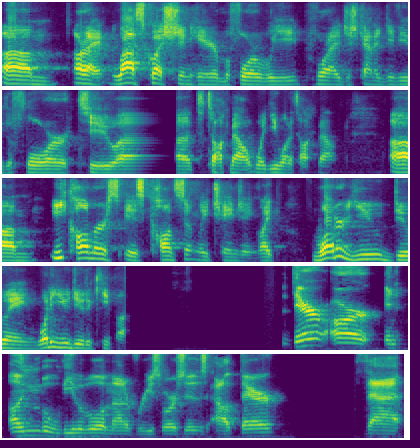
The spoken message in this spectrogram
um, all right, last question here before we before I just kind of give you the floor to uh, uh, to talk about what you want to talk about. Um, e-commerce is constantly changing. Like, what are you doing? What do you do to keep up? There are an unbelievable amount of resources out there that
